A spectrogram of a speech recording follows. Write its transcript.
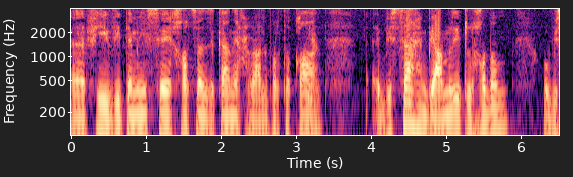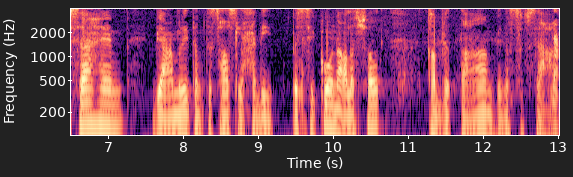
آه، في فيتامين سي خاصة إذا كان يحوي على البرتقال. بيساهم بعملية الهضم وبيساهم بعملية امتصاص الحديد بس يكون على الشرط قبل الطعام بنصف ساعة. نعم.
